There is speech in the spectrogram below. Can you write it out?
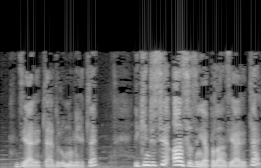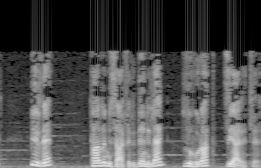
ziyaretlerdir umumiyetle. İkincisi ansızın yapılan ziyaretler. Bir de tanrı misafiri denilen zuhurat ziyaretleri.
